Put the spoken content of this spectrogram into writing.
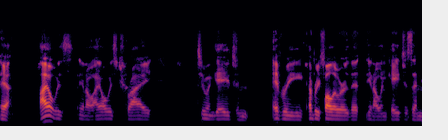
Yeah. I always, you know, I always try to engage and every every follower that, you know, engages in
